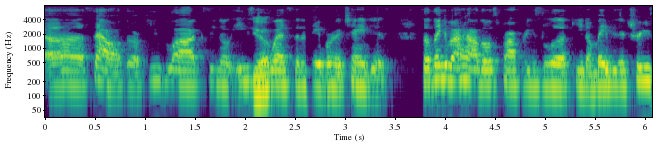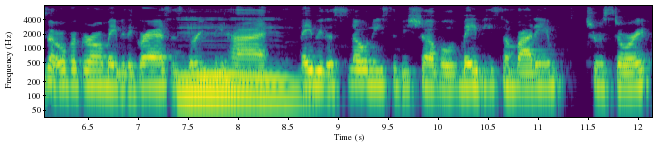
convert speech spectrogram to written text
uh, south or a few blocks, you know, east Yep. or west, and the neighborhood changes. So think about how those properties look. You know, maybe the trees are overgrown, maybe the grass is three feet high, Mm. maybe the snow needs to be shoveled, maybe somebody, true story.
